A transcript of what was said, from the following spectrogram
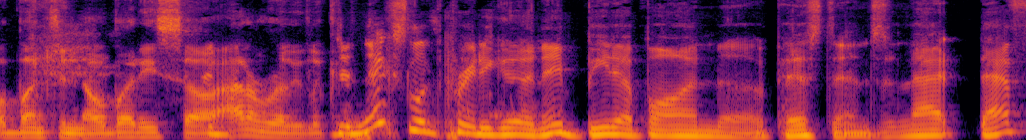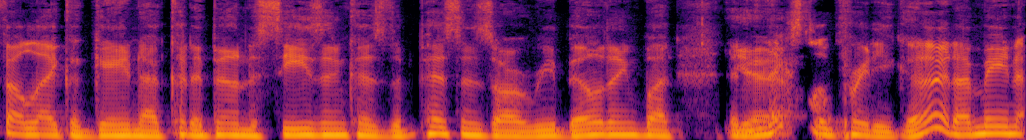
a bunch of nobodies. So I don't really look. The at Knicks looked pretty good. and They beat up on the Pistons, and that that felt like a game that could have been the season because the Pistons are rebuilding. But the Yeah. Knicks look pretty good. I mean,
